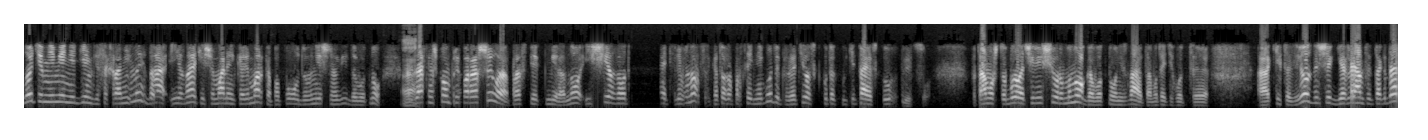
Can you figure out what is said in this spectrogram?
Но, тем не менее, деньги сохранены, да. И, знаете, еще маленькая ремарка по поводу внешнего вида. Вот, ну, А. когда снежком припорошило проспект Мира, но исчезла вот эта иллюминация, которая в последние годы превратилась в какую-то китайскую улицу. Потому что было чересчур много, вот, ну, не знаю, там вот этих вот э, а, каких-то звездочек, гирлянд и так далее.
